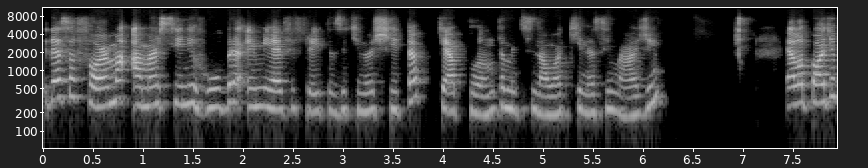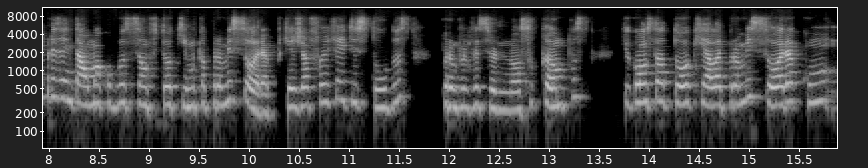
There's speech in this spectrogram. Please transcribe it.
E dessa forma, a Marcine rubra MF Freitas equinochita, que é a planta medicinal aqui nessa imagem, ela pode apresentar uma composição fitoquímica promissora, porque já foi feito estudos por um professor do nosso campus que constatou que ela é promissora com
